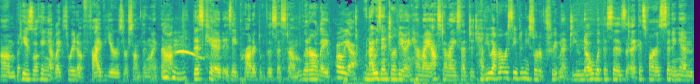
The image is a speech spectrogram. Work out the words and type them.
Um, but he's looking at like three to five years or something like that. This kid is a product of the system. Literally, Oh yeah. when I was interviewing him, I asked him, I said, Did, Have you ever received any sort of treatment? Do you know what this is, like, as far as sitting in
